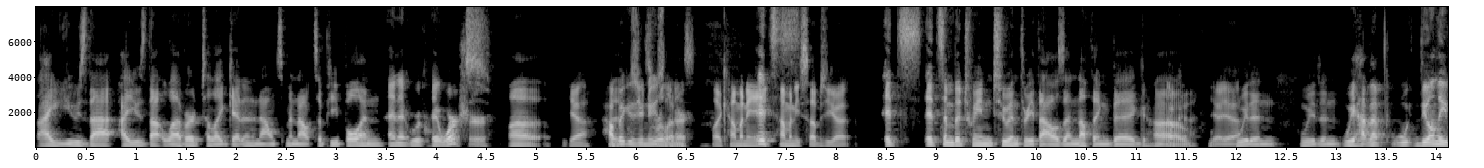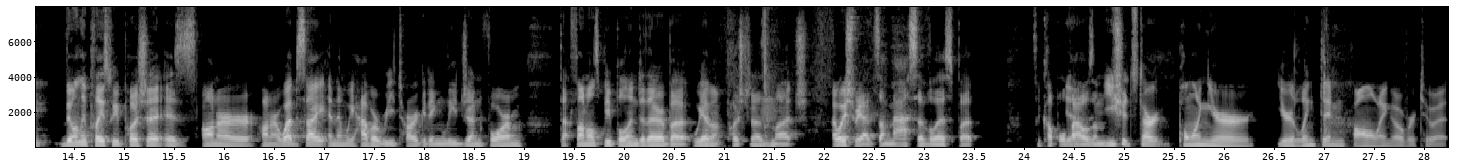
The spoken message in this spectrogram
I use that I use that lever to like get an announcement out to people, and and it it works. Sure. Uh, yeah. How big is your newsletter? Really nice. Like how many it's, how many subs you got? it's it's in between two and three thousand. Nothing big. Uh, okay. Yeah, yeah. We didn't. We didn't. We haven't. We, the only the only place we push it is on our on our website, and then we have a retargeting lead gen form that funnels people into there. But we haven't pushed it as mm-hmm. much. I wish we had some massive list, but it's a couple yeah. thousand. You should start pulling your your LinkedIn following over to it.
